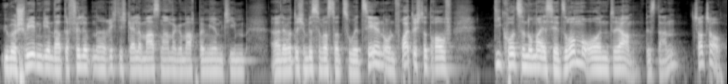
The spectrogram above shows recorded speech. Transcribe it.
über Schweden gehen. Da hat der Philipp eine richtig geile Maßnahme gemacht bei mir im Team. Äh, der wird euch ein bisschen was dazu erzählen und freut euch darauf. Die kurze Nummer ist jetzt rum und ja, bis dann. Ciao, ciao.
